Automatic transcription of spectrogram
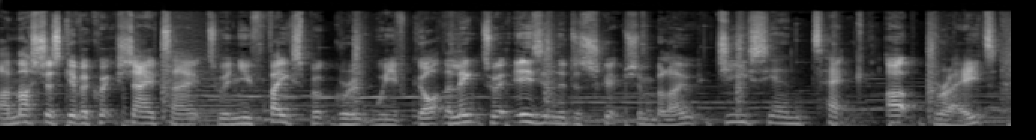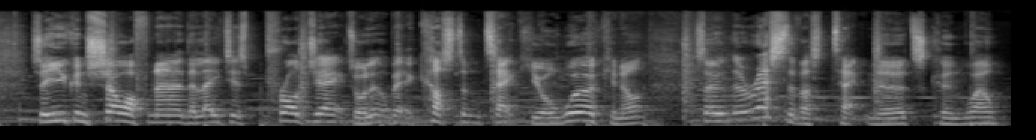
I must just give a quick shout out to a new Facebook group we've got. The link to it is in the description below GCN Tech Upgrades. So you can show off now the latest project or a little bit of custom tech you're working on so the rest of us tech nerds can, well,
